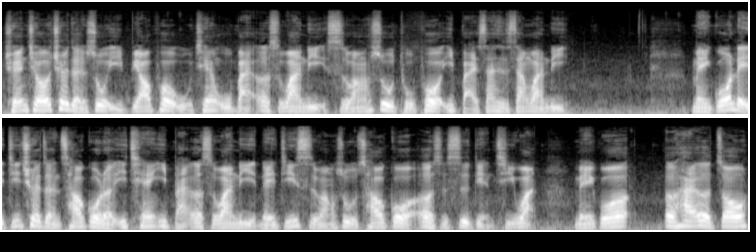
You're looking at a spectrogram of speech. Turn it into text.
全球确诊数已飙破五千五百二十万例，死亡数突破一百三十三万例。美国累计确诊超过了一千一百二十万例，累计死亡数超过二十四点七万。美国俄亥俄州、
